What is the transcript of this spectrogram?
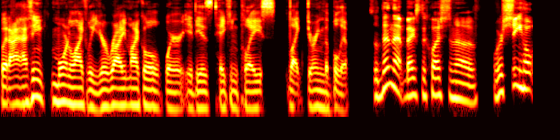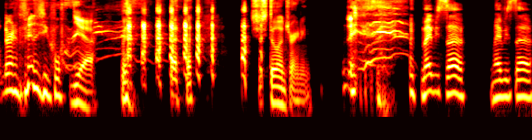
But I, I think more than likely you're right, Michael, where it is taking place like during the blip. So then that begs the question of where's She Hulk during Infinity War? Yeah, She's still in training, Maybe so. Maybe so.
